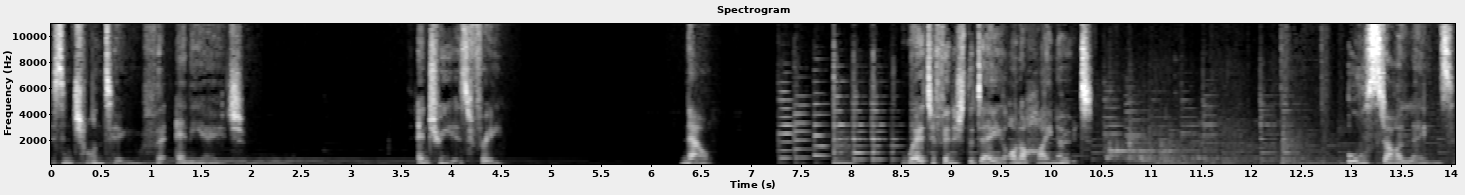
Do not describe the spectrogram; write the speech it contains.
It's enchanting for any age. Entry is free. Now, where to finish the day on a high note? All Star Lanes,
